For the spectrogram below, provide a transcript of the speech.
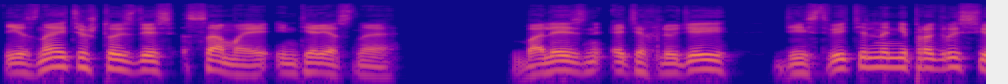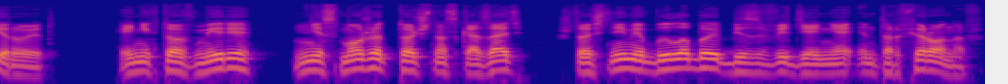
И знаете, что здесь самое интересное? Болезнь этих людей действительно не прогрессирует, и никто в мире не сможет точно сказать, что с ними было бы без введения интерферонов.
